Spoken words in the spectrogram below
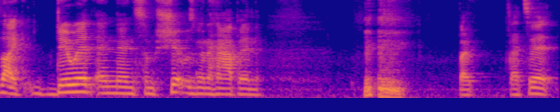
like do it, and then some shit was gonna happen. but that's it.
